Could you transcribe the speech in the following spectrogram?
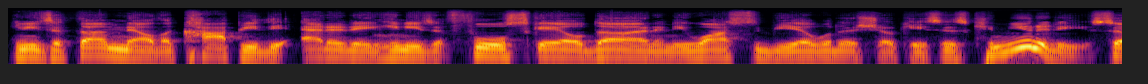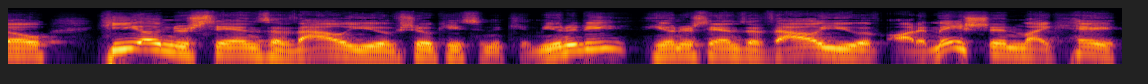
he needs a thumbnail, the copy, the editing. He needs it full scale done. And he wants to be able to showcase his community. So he understands the value of showcasing the community. He understands the value of automation. Like, Hey,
